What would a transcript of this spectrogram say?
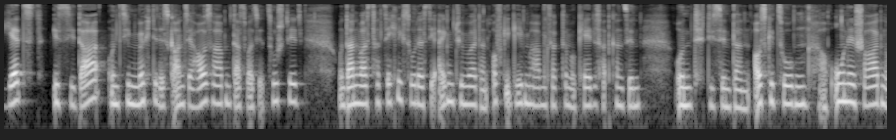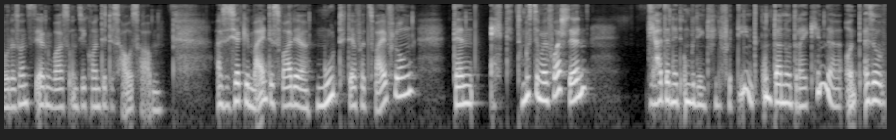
jetzt ist sie da und sie möchte das ganze Haus haben, das, was ihr zusteht. Und dann war es tatsächlich so, dass die Eigentümer dann aufgegeben haben, gesagt haben, okay, das hat keinen Sinn. Und die sind dann ausgezogen, auch ohne Schaden oder sonst irgendwas. Und sie konnte das Haus haben. Also sie hat gemeint, das war der Mut der Verzweiflung. Denn echt, du musst dir mal vorstellen, die hat ja nicht unbedingt viel verdient und dann nur drei Kinder. Und also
